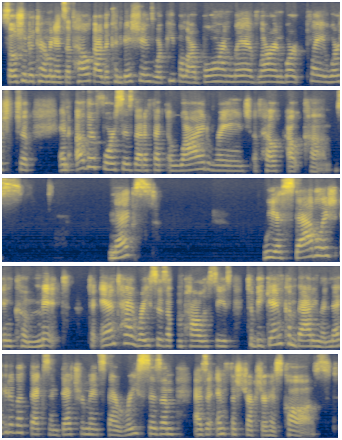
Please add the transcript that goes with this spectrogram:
Social determinants of health are the conditions where people are born, live, learn, work, play, worship, and other forces that affect a wide range of health outcomes. Next, we establish and commit to anti-racism policies to begin combating the negative effects and detriments that racism as an infrastructure has caused.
